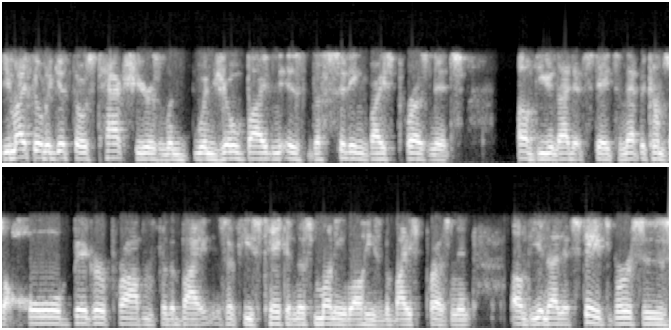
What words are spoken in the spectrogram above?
you might be able to get those tax years when when Joe Biden is the sitting vice president of the United States, and that becomes a whole bigger problem for the Bidens if he's taking this money while he's the vice president of the United States versus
